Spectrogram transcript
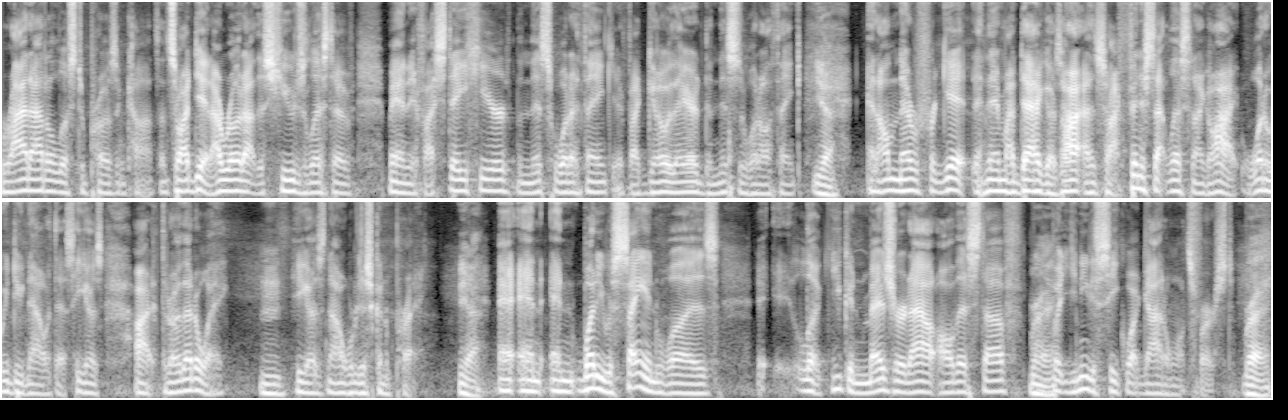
write out a list of pros and cons. And so I did. I wrote out this huge list of, man, if I stay here, then this is what I think. If I go there, then this is what I'll think. Yeah. And I'll never forget. And then my dad goes, all right. And so I finished that list and I go, all right, what do we do now with this? He goes, all right, throw that away. Mm. He goes, now we're just going to pray. Yeah. And, and and what he was saying was, eh, look, you can measure it out, all this stuff, Right. but you need to seek what God wants first. Right.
